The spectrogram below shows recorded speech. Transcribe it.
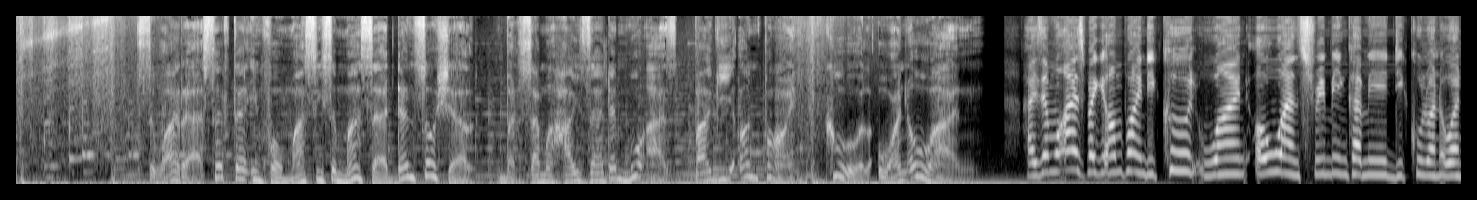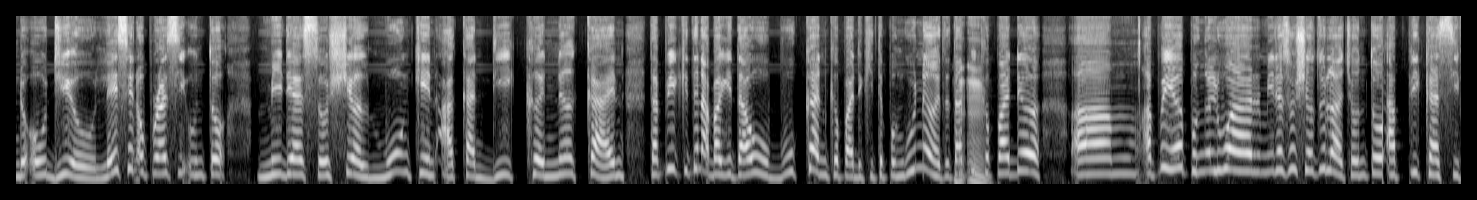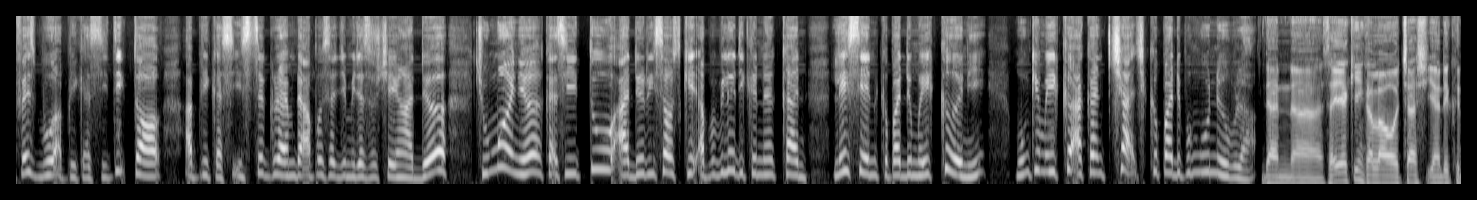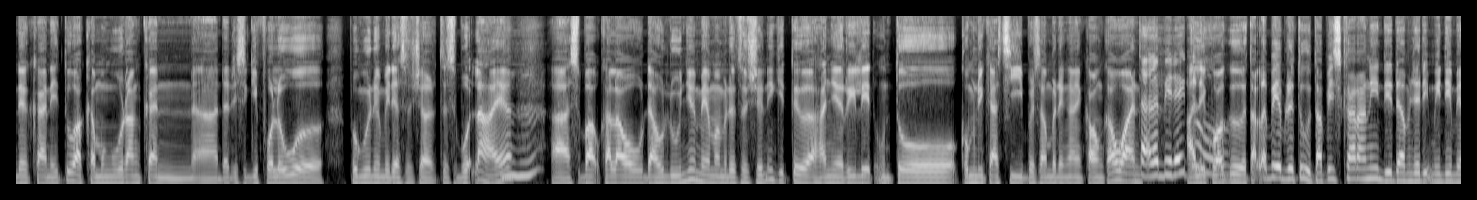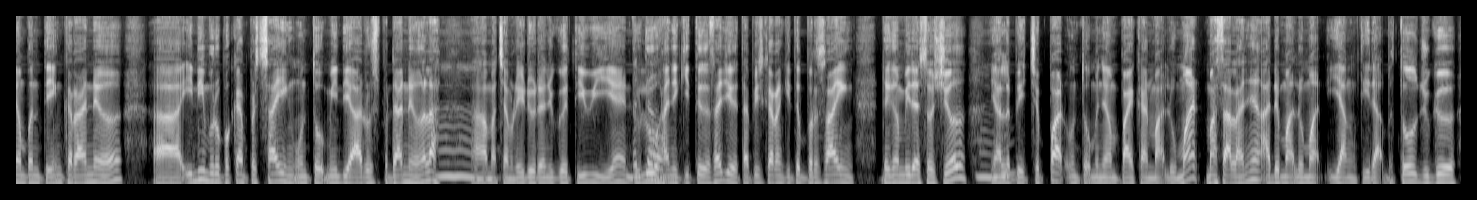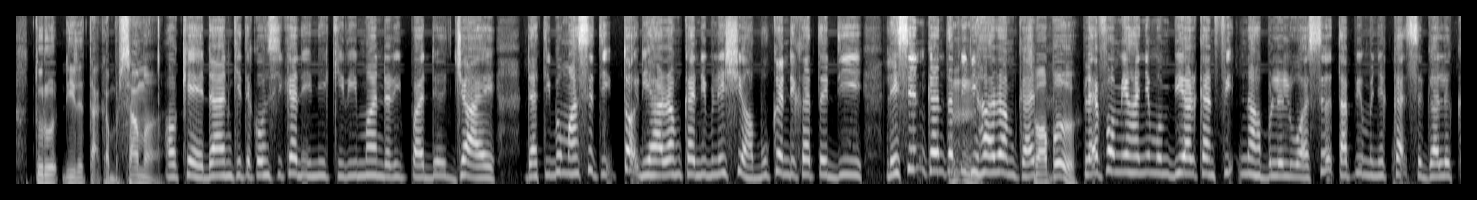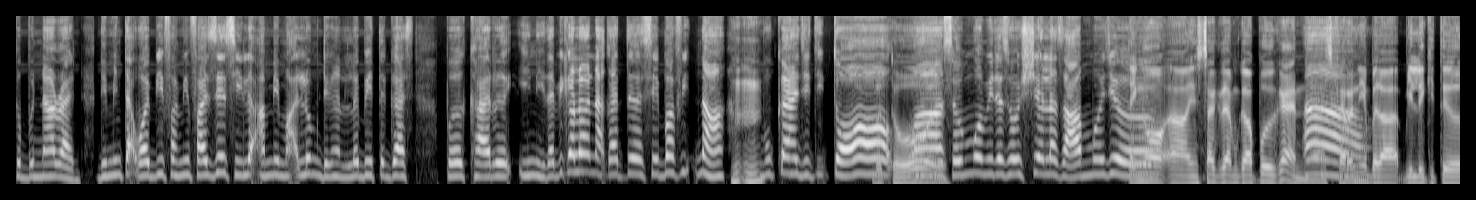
Suara serta informasi semasa dan sosial bersama Haiza dan Muaz pagi on point cool 101 Haizan Muaz pagi on point di Cool 101 streaming kami di Cool 101 audio. Lesen operasi untuk media sosial mungkin akan dikenakan tapi kita nak bagi tahu bukan kepada kita pengguna tetapi Mm-mm. kepada um, apa ya pengeluar media sosial tu lah contoh aplikasi Facebook, aplikasi TikTok, aplikasi Instagram dan apa saja media sosial yang ada. Cumanya kat situ ada risau sikit apabila dikenakan lesen kepada mereka ni mungkin mereka akan charge kepada pengguna pula. Dan uh, saya yakin kalau charge yang dikenakan itu akan mengurangkan uh, dari segi follower pengguna media sosial tersebut lah ya. Mm-hmm. Uh, sebab kalau dahulunya memang media sosial ni kita hanya relate untuk komunikasi bersama dengan kawan-kawan. Tak lebih dari ahli keluarga. Tak lebih dari itu. Tapi sekarang ni dia dah menjadi medium yang penting kerana uh, ini merupakan persaing untuk media arus perdana lah. Mm-hmm. Uh, macam radio dan juga TV. Eh. Dulu Betul. hanya kita saja. Tapi sekarang kita bersaing dengan media sosial mm-hmm. yang lebih cepat untuk menyampaikan maklumat. Masa masalahnya ada maklumat yang tidak betul juga turut diletakkan bersama. Okey dan kita kongsikan ini kiriman daripada Jai. Dah tiba masa TikTok diharamkan di Malaysia. Bukan dikata dilesenkan tapi Mm-mm. diharamkan. Sebab apa? Platform yang hanya membiarkan fitnah berleluasa tapi menyekat segala kebenaran. Dia minta YB Fahmi Fazil sila ambil maklum dengan lebih tegas perkara ini. Tapi kalau nak kata sebar fitnah Mm-mm. bukan aja TikTok. Betul. Wah, semua media sosial lah sama je. Tengok uh, Instagram ke apa kan. Ha sekarang ni bila, bila kita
